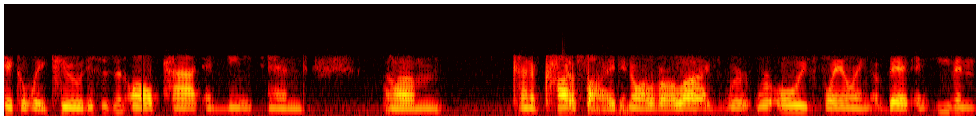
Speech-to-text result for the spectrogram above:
takeaway too. This isn't all pat and neat and um, kind of codified in all of our lives. We're we're always flailing a bit, and even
